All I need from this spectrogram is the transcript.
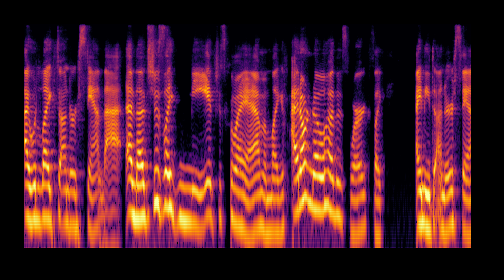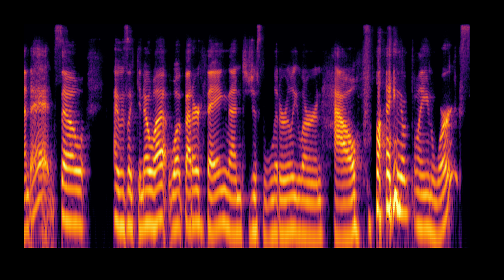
I would like to understand that. And that's just like me. It's just who I am. I'm like, if I don't know how this works, like I need to understand it. So I was like, you know what? What better thing than to just literally learn how flying a plane works?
